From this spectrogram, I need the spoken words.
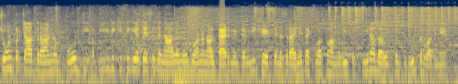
ਚੋਣ ਪ੍ਰਚਾਰ ਦੌਰਾਨ ਵੋਟ ਦੀ ਅਪੀਲ ਵੀ ਕੀਤੀ ਗਈ ਹੈ ਤੇ ਇਸ ਦੇ ਨਾਲ ਨੌਜਵਾਨਾਂ ਨਾਲ ਬੈਡਮਿੰਟਨ ਵੀ ਖੇਡਦੇ ਨਜ਼ਰ ਆਏ ਨੇ। ਤਾਂ ਇੱਕ ਵਾਰ ਤੁਹਾਨੂੰ ਵੀ ਤਸਵੀਰਾਂ ਦਾ ਰੁਖ ਜ਼ਰੂਰ ਕਰਵਾ ਦਿੰਨੇ ਹਾਂ।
